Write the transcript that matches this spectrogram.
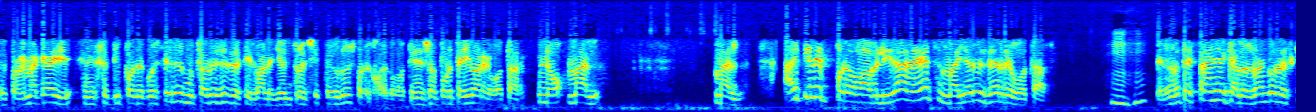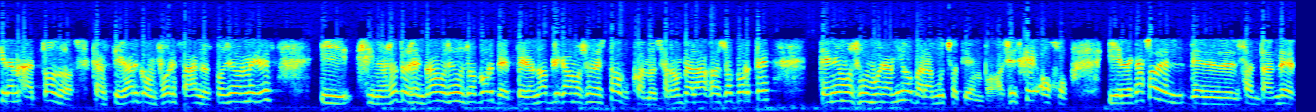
el problema que hay en ese tipo de cuestiones muchas veces es decir, vale, yo entro en 7 euros, pero joder, como tiene soporte ahí va a rebotar. No, mal, mal. Ahí tiene probabilidades mayores de rebotar. Pero no te extrañe que a los bancos les quieran a todos castigar con fuerza en los próximos meses y si nosotros entramos en un soporte pero no aplicamos un stop cuando se rompe la baja de soporte, tenemos un buen amigo para mucho tiempo. Así es que, ojo, y en el caso del, del Santander,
